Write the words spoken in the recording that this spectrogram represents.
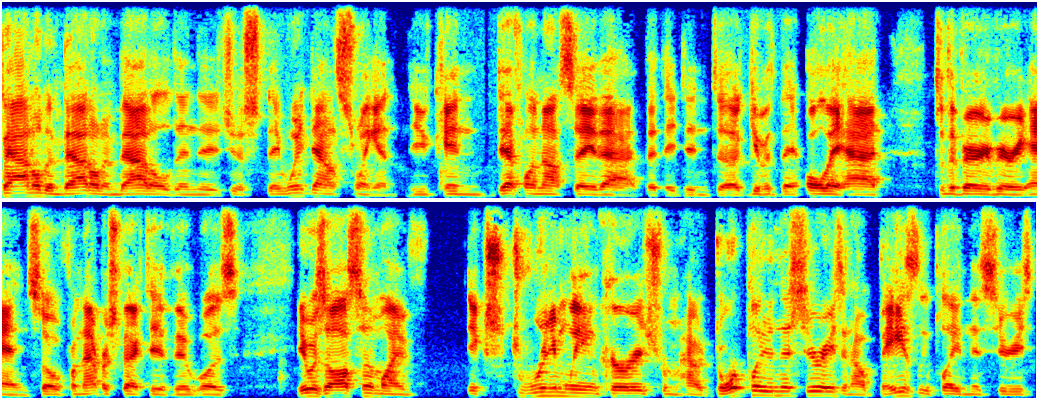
battled and battled and battled, and it just they went down swinging. You can definitely not say that that they didn't uh, give it the, all they had to the very very end. So from that perspective, it was it was awesome. I've extremely encouraged from how Dort played in this series and how Bazley played in this series.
